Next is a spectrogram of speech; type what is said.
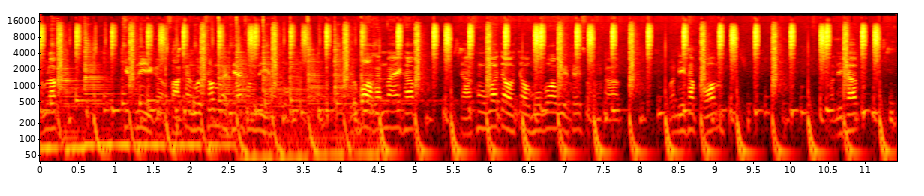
สำหรับคลิปนี้ก็ฝากท่านผู้ชมไว้แค่เท่านี้ครับผมเดี๋ยวบอกกันไหมครับ จากฮูว่าเจ้าเจ้าฮูว่าเวียดไทยสงครับสวัสดีครับผม สวัสดีครับ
